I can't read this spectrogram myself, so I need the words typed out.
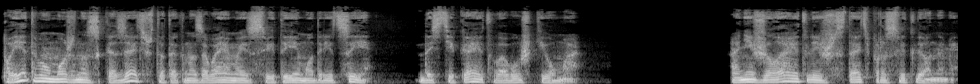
Поэтому можно сказать, что так называемые святые мудрецы достигают ловушки ума. Они желают лишь стать просветленными.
